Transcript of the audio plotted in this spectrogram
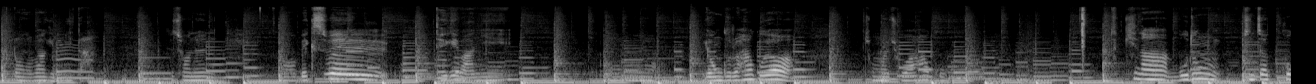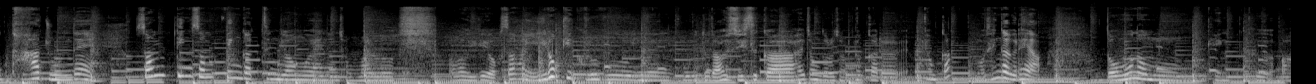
그런 음악입니다. 저는 어, 맥스웰 되게 많이 어, 연구를 하고요. 정말 좋아하고 특히나 모든 진짜 곡 다 좋은데 썸띵 썸띵 같은 경우에는 정말로 어, 이게 역사상에 이렇게 그루브 있는 곡이 또 나올 수 있을까 할 정도로 전 평가를 평가? 뭐 생각을 해요. 너무 너무 그 아,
